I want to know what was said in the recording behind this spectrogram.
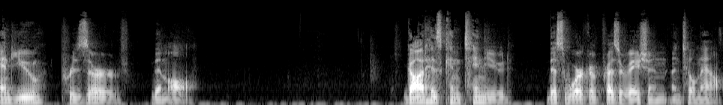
And you preserve them all. God has continued this work of preservation until now.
